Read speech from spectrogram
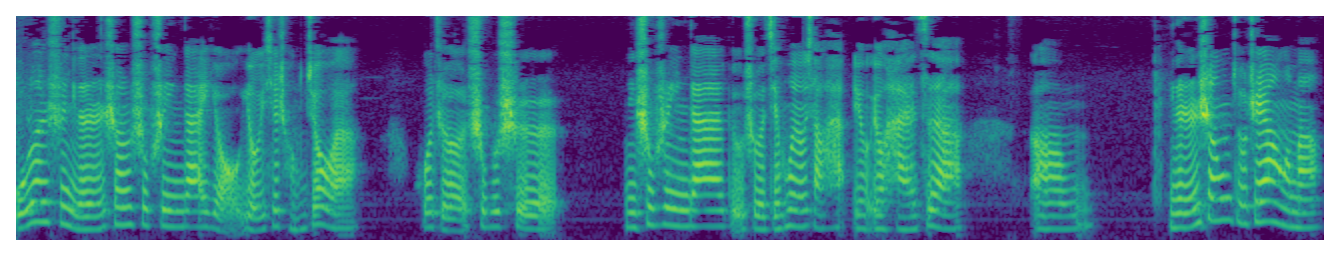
无论是你的人生是不是应该有有一些成就啊，或者是不是你是不是应该比如说结婚有小孩有有孩子啊，嗯，你的人生就这样了吗？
